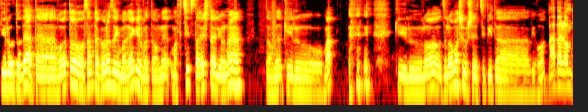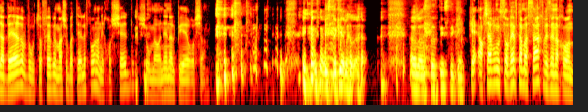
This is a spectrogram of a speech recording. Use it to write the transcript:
כאילו, אתה יודע, אתה רואה אותו שם את הגול הזה עם הרגל, ואתה אומר, מפציץ את הרשת העליונה, אתה אומר כאילו, מה? כאילו, לא, זה לא משהו שציפית לראות. בבא לא מדבר והוא צופה במשהו בטלפון, אני חושד שהוא מאונן על פיירו שם. אני מסתכל על, ה, על הסטטיסטיקה. כן, עכשיו הוא סובב את המסך וזה נכון.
